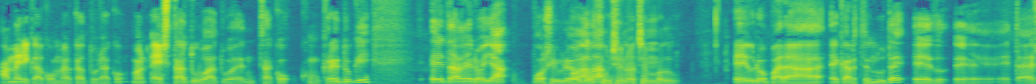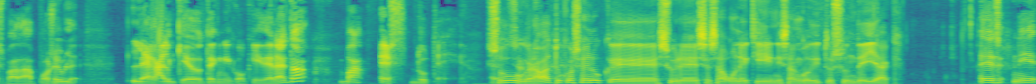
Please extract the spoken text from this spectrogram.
Amerikako merkaturako, bueno, estatu batuentzako konkretuki, eta gero ja, posible Ondo bada, funtzionatzen badu? Europara ekartzen dute edo, e, eta ez bada posible legalki edo teknikoki dela eta ba ez dute Zu Ez, grabatuko zenuke zure ez ezagunekin izango dituzun deiak? ez ni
